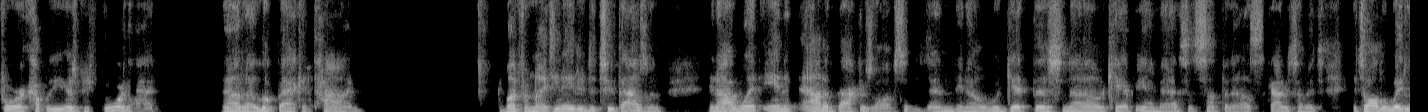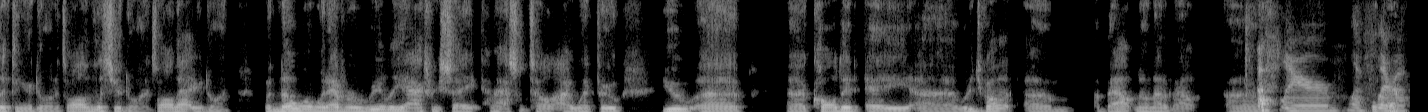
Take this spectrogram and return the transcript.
for a couple of years before that. Now that I look back in time. But from 1980 to 2000, you know, I went in and out of doctors' offices and, you know, would get this, no, it can't be MS, it's something else. It's gotta be something. It's, it's all the weightlifting you're doing, it's all this you're doing, it's all that you're doing. But no one would ever really actually say MS until I went through, you uh, uh, called it a, uh, what did you call it? Um, about? No, not about. Um, a flare, a flare up.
